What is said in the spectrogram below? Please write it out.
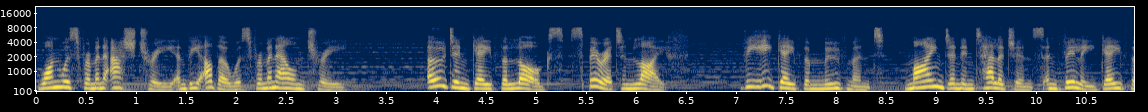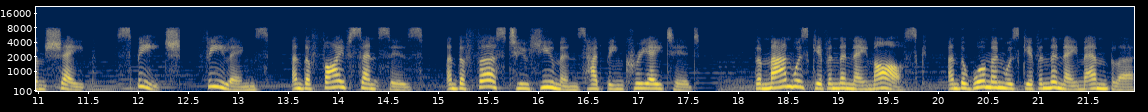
one was from an ash tree and the other was from an elm tree. Odin gave the logs spirit and life. Ve gave them movement, mind and intelligence and Vili gave them shape, speech, feelings, and the five senses, and the first two humans had been created. The man was given the name Ask, and the woman was given the name Embla.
